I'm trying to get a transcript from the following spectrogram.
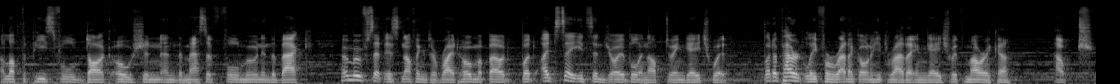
I love the peaceful, dark ocean and the massive full moon in the back. Her moveset is nothing to write home about, but I'd say it's enjoyable enough to engage with. But apparently for Radagon he'd rather engage with Marika. Ouch.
